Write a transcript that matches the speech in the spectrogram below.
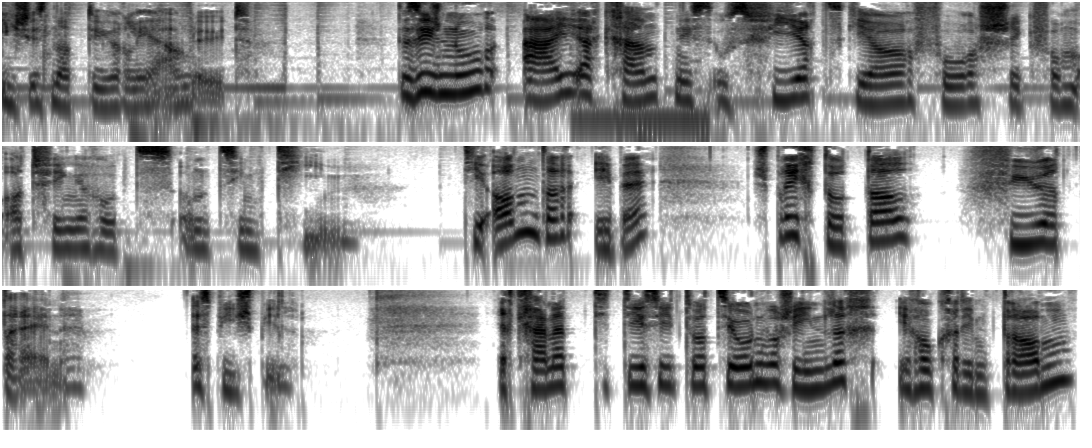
ist es natürlich auch nicht. Das ist nur eine Erkenntnis aus 40 Jahren Forschung vom Adfingerhutz und seinem Team. Die andere eben spricht total für Tränen. Ein Beispiel. Ihr kennt die Situation wahrscheinlich. Ihr hockt im Tram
